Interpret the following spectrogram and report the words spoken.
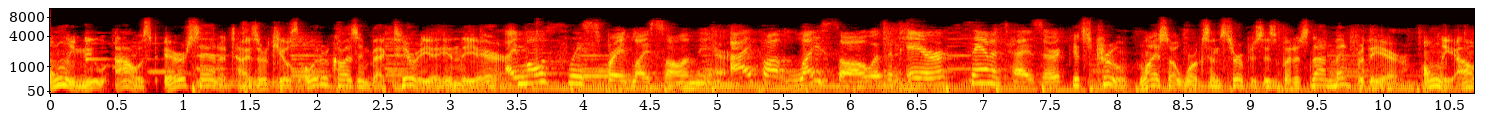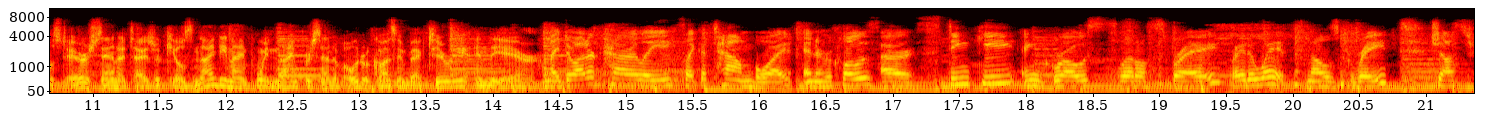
Only new Oust air sanitizer kills odor-causing bacteria in the air. I mostly sprayed Lysol in the air. I thought Lysol was an air sanitizer. It's true. Lysol works on surfaces, but it's not meant for the air. Only Oust air sanitizer kills 99.9% of odor-causing bacteria in the air. My daughter Carly is like a tomboy, and her clothes are stinky and gross. Little spray right away. It smells great, just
